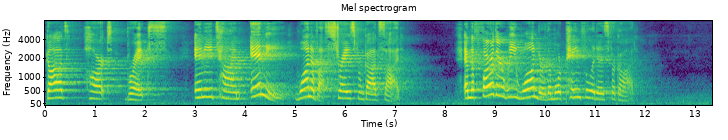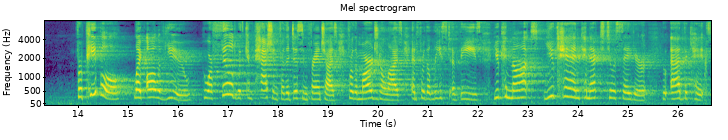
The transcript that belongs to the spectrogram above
God's heart breaks anytime any one of us strays from God's side. And the farther we wander, the more painful it is for God. For people like all of you who are filled with compassion for the disenfranchised, for the marginalized, and for the least of these, you cannot, you can connect to a Savior who advocates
